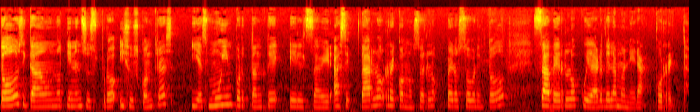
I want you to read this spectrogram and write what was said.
todos y cada uno tienen sus pros y sus contras. Y es muy importante el saber aceptarlo, reconocerlo, pero sobre todo saberlo cuidar de la manera correcta.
